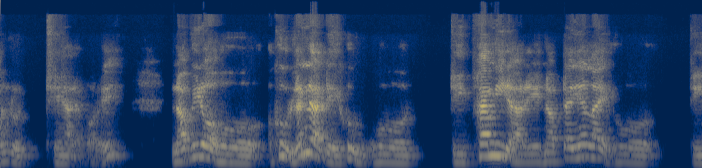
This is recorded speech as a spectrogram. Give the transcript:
ဘူးလို့ထင်ရတယ်ပေါ့လေနောက်ပြီးတော့ဟိုအခုလက်နက်တွေအခုဟိုဒီဖမ်းမိတာတွေနောက်တရင်လိုက်ဟိုဒီ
